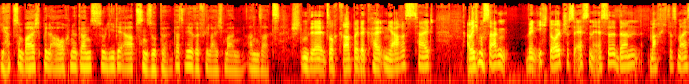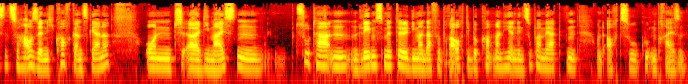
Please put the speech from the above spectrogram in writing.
Die hat zum Beispiel auch eine ganz solide Erbsensuppe. Das wäre vielleicht mal ein Ansatz. Stimmt ja jetzt auch gerade bei der kalten Jahreszeit. Aber ich muss sagen, wenn ich deutsches Essen esse, dann mache ich das meistens zu Hause. Denn ich koche ganz gerne und äh, die meisten Zutaten und Lebensmittel, die man dafür braucht, die bekommt man hier in den Supermärkten und auch zu guten Preisen.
